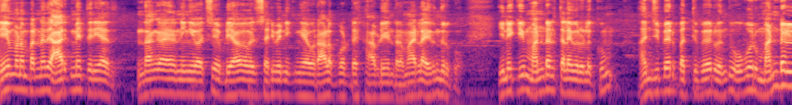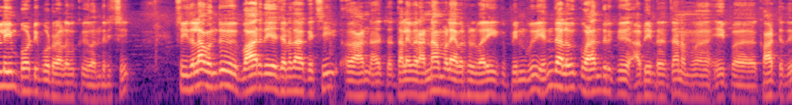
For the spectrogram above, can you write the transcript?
நியமனம் பண்ணது யாருக்குமே தெரியாது. இந்தாங்க நீங்கள் வச்சு எப்படியாவது சரி பண்ணிக்கங்க ஒரு ஆளை போட்டு அப்படின்ற மாதிரிலாம் இருந்திருக்கும். இன்றைக்கி மண்டல் தலைவர்களுக்கும் அஞ்சு பேர் பத்து பேர் வந்து ஒவ்வொரு மண்டல்லையும் போட்டி போடுற அளவுக்கு வந்துருச்சு. ஸோ இதெல்லாம் வந்து பாரதிய ஜனதா கட்சி அண்ணா- த- தலைவர் அண்ணாமலை அவர்கள் வரிக்கு பின்பு எந்த அளவுக்கு வளர்ந்துருக்கு அப்படின்றது தான் நம்ம இப்போ காட்டுது.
